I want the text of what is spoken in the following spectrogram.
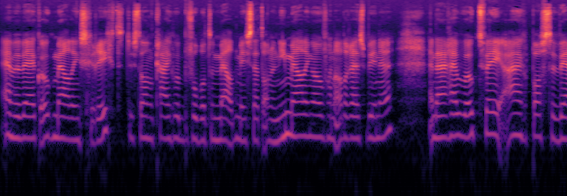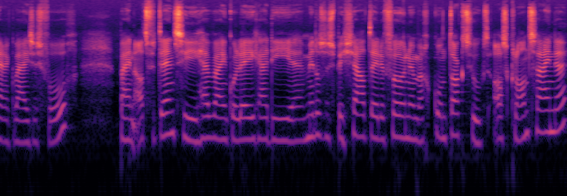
En we werken ook meldingsgericht. Dus dan krijgen we bijvoorbeeld een meldmisdaad anoniem melding over een adres binnen. En daar hebben we ook twee aangepaste werkwijzes voor. Bij een advertentie hebben wij een collega die uh, middels een speciaal telefoonnummer contact zoekt als klant zijnde.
